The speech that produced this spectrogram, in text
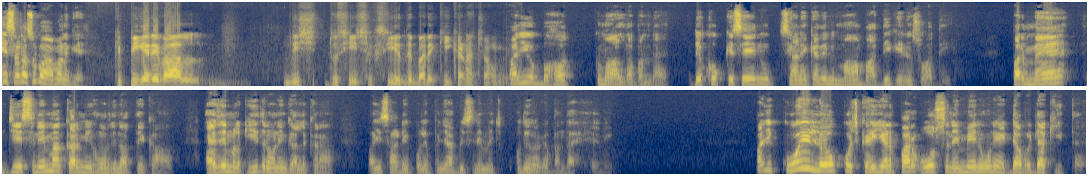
ਇਹ ਸਾਡਾ ਸੁਭਾਅ ਬਣ ਗਿਆ ਜੀ। ਗਿੱਪੀ ਗਰੇਵਾਲ ਦੀ ਸ਼- ਤੁਸੀਂ ਸ਼ਖਸੀਅਤ ਦੇ ਬਾਰੇ ਕੀ ਕਹਿਣਾ ਚਾਹੋਗੇ? ਭਾਜੀ ਉਹ ਬਹੁਤ ਕਮਾਲ ਦਾ ਬੰਦਾ ਹੈ। ਦੇਖੋ ਕਿਸੇ ਨੂੰ ਸਿਆਣੇ ਕਹਿੰਦੇ ਵੀ ਮਾਂ ਬਾਦੀ ਕਿਸੇ ਨੂੰ ਸਵਾਦੀ ਪਰ ਮੈਂ ਜੇ ਸਿਨੇਮਾ ਕਰਮੀ ਹੋਣ ਦੇ ਨਾਤੇ ਕਹਾਂ ਐਜ਼ ਏ ਮਲਕੀਤ ਰੌਣੀ ਗੱਲ ਕਰਾਂ ਭਾਜੀ ਸਾਡੇ ਕੋਲੇ ਪੰਜਾਬੀ ਸਿਨੇਮੇ 'ਚ ਉਹਦੇ ਵਰਗਾ ਬੰਦਾ ਹੈ ਨਹੀਂ। ਭਾਜੀ ਕੋਈ ਲੋਕ ਕੁਝ ਕਹੀ ਜਾਣ ਪਰ ਉਹ ਸਿਨੇਮੇ ਨੂੰ ਉਹਨੇ ਐਡਾ ਵੱਡਾ ਕੀਤਾ ਹੈ।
